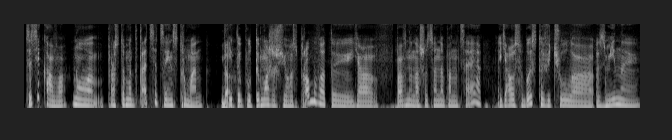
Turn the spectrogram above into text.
Це цікаво. Ну просто медитація це інструмент. Да. І, типу, ти можеш його спробувати. Я впевнена, що це не панацея. Я особисто відчула зміни е,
